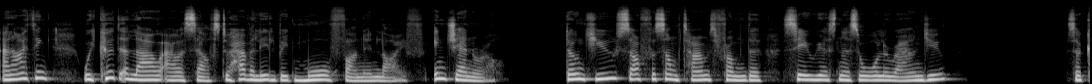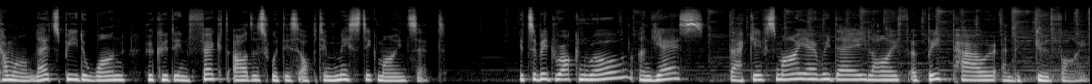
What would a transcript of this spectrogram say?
And I think we could allow ourselves to have a little bit more fun in life, in general. Don't you suffer sometimes from the seriousness all around you? So come on, let's be the one who could infect others with this optimistic mindset. It's a bit rock and roll, and yes, that gives my everyday life a bit power and a good vibe.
